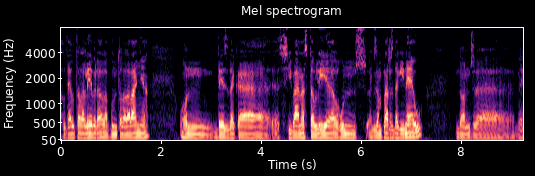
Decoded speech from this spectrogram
del Delta de l'Ebre, a la Punta de la Banya, on des de que s'hi van establir alguns exemplars de guineu, doncs eh, bé,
